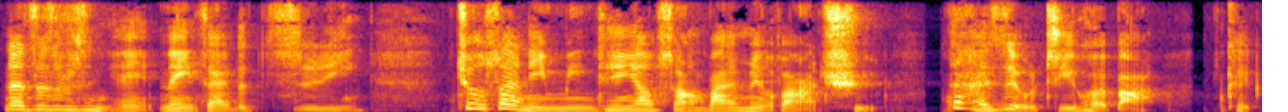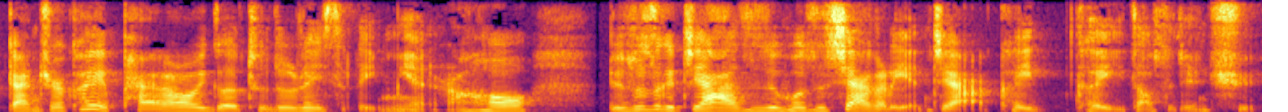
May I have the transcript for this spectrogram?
那这就是你内内在的指引。就算你明天要上班没有办法去，但还是有机会吧？可感觉可以排到一个 to do list 里面，然后比如说这个假日或是下个年假，可以可以找时间去。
